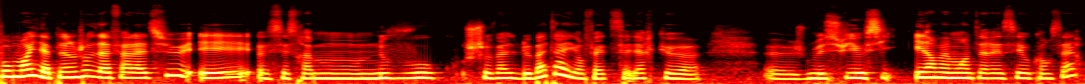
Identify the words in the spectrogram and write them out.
pour moi, il y a plein de choses à faire là-dessus et euh, ce sera mon nouveau cheval de bataille en fait. C'est-à-dire que euh, je me suis aussi énormément intéressée au cancer,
